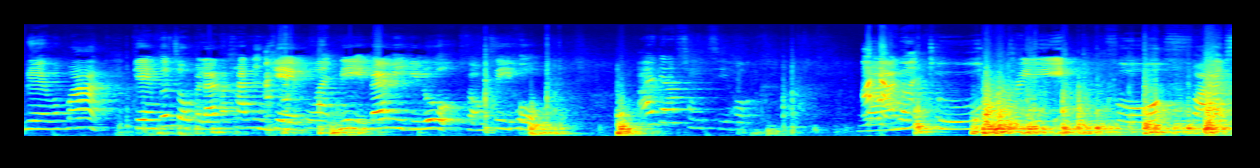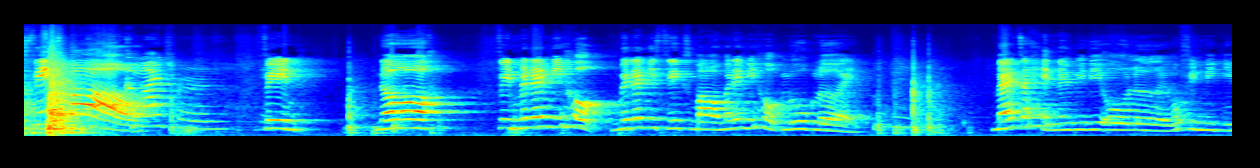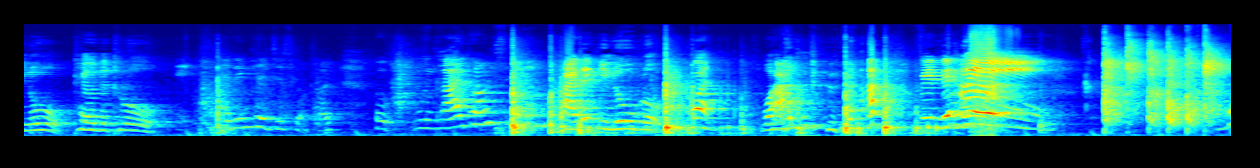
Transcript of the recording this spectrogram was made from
เหนื่อยมากๆ เกมก็จบไปแล้วนะคะหนึ่งเกมวันนี่แม่มีกี่ลูกสองสี่หก I got fancy hook. I one have one. two three four five six ball my turn. ฟิน no ฟินไม่ได้มีหกไม่ได้มี six ball ไม่ได้มีหกลูกเลย แม่จะเห็นในวิดีโอเลยว่าฟินมีกี่ลูก tell the truth I think I just got five. But when Kai comes in, ทายได้กี่ลูกลูก one. วันฟินได้ห้า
